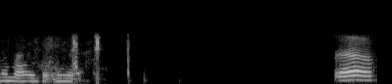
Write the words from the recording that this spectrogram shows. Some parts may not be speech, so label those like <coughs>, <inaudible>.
Nobody's in here. Oh.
